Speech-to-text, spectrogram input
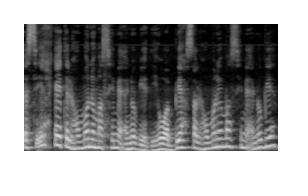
بس إيه حكاية ال homonymous hemianopia دي؟ هو بيحصل homonymous hemianopia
